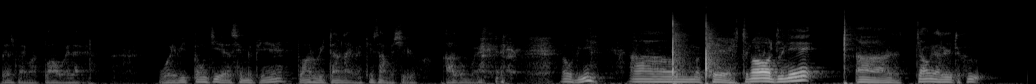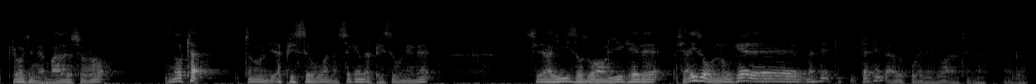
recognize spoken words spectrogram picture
best buy မှာတွားဝယ်လိုက်ဝယ်ပြီးတုံးကြည့်တဲ့အဆင်မပြေတွား return လိုက်မယ်ကိစ္စမရှိဘူးအားလုံးပဲဟုတ်ပြီ um okay ကျွန်တော်ဒီနေ့အာအကြောင်းအရာလေးတစ်ခုပြောချင်တယ်ဗါလဲဆိုတော့နောက်ထပ်ကျွန်တော်ဒီ episode က second episode အနေနဲ့ ဆရာကြီးစောစောအောင်ရေးခဲ့တဲ့ဆရာကြီးစောအောင်လုံခဲ့တဲ့မနှစ်တစ်နှစ်တာပဲကိုယ်လည်းလွှားတာထင်တယ်ဟုတ်တယ်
